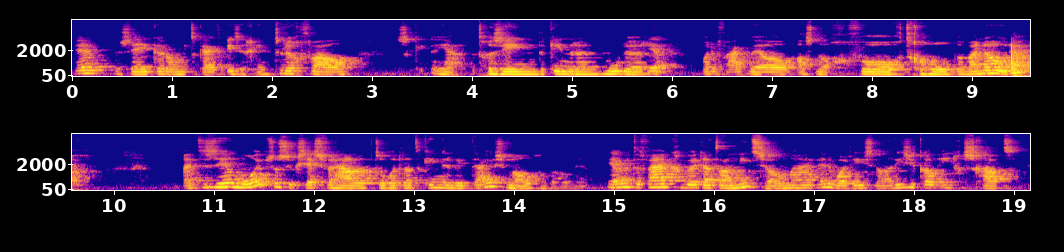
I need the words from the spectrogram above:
Hè, zeker om te kijken, is er geen terugval? Dus, ja, het gezin, de kinderen, moeder ja. Worden vaak wel alsnog gevolgd, geholpen waar nodig. Maar het is heel mooi om zo'n succesverhaal ook te horen dat de kinderen weer thuis mogen wonen. Ja. want er vaak gebeurt dat dan niet zomaar. Hè. Er wordt eerst wel een risico ingeschat,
